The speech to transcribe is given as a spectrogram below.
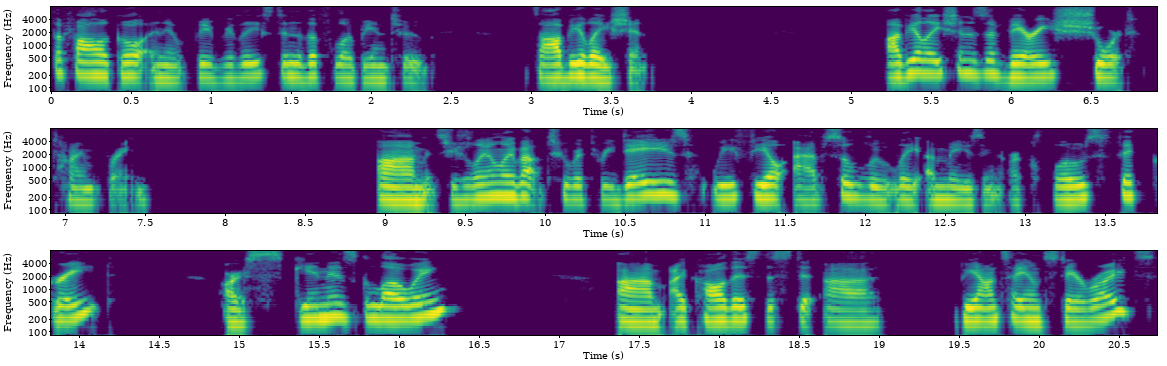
the follicle and it will be released into the fallopian tube. It's ovulation. Ovulation is a very short time frame. Um, it's usually only about two or three days. We feel absolutely amazing. Our clothes fit great. Our skin is glowing. Um, I call this the st- uh, Beyonce on steroids.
